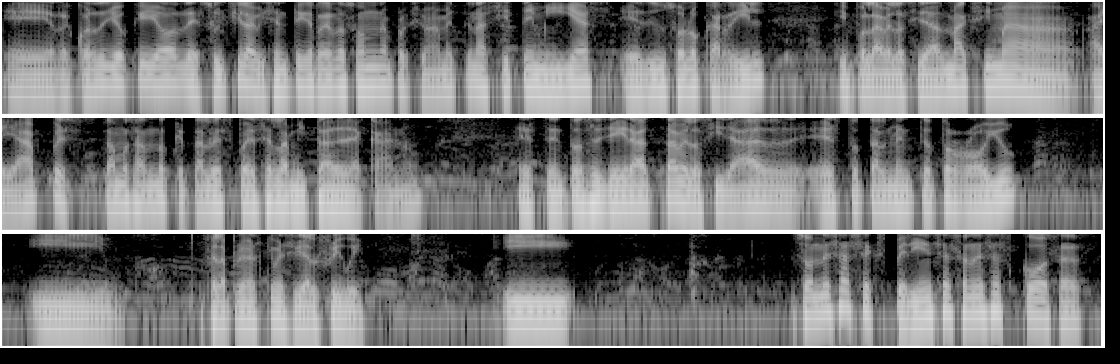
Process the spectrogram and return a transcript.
eh, recuerdo yo que yo de Suchi a Vicente Guerrero son aproximadamente unas 7 millas, es de un solo carril. Y por la velocidad máxima allá, pues estamos hablando que tal vez puede ser la mitad de acá, ¿no? Este, entonces ya ir a alta velocidad es totalmente otro rollo. Y fue la primera vez que me subí al freeway. Y son esas experiencias, son esas cosas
